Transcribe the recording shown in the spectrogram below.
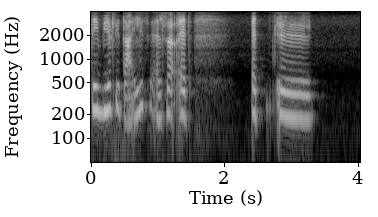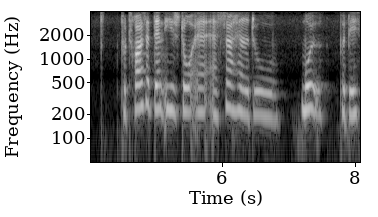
det er virkelig dejligt, altså at, at øh, på trods af den historie, at så havde du mod på det,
